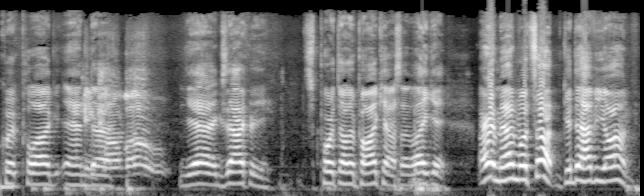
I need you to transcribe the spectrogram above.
Quick plug and King uh, combo. yeah, exactly. Support the other podcast. I like it. All right, man. What's up? Good to have you on.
